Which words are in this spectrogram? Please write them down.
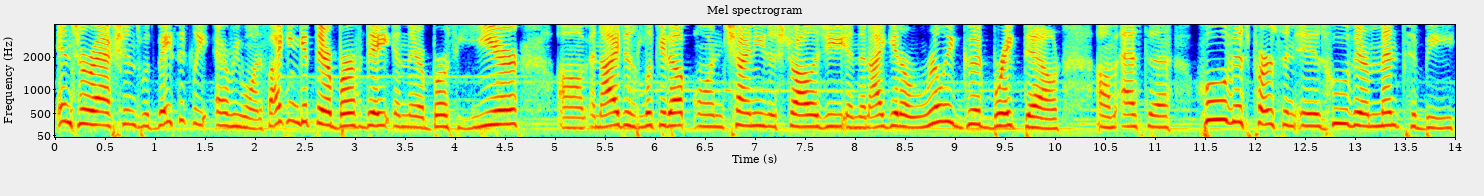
interactions with basically everyone. If I can get their birth date and their birth year, um, and I just look it up on Chinese astrology, and then I get a really good breakdown um, as to who this person is, who they're meant to be,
